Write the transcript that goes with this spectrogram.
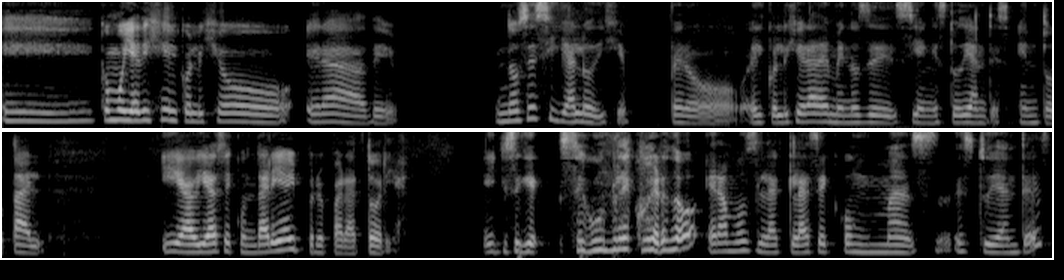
Eh, como ya dije, el colegio era de, no sé si ya lo dije, pero el colegio era de menos de 100 estudiantes en total. Y había secundaria y preparatoria. Y según recuerdo, éramos la clase con más estudiantes.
